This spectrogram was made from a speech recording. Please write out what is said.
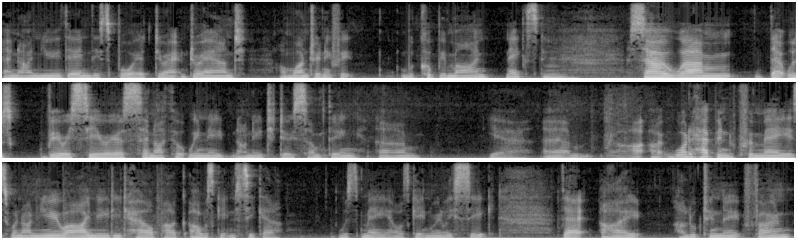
And I knew then this boy had drowned. I'm wondering if it could be mine next. So um, that was very serious, and I thought we need. I need to do something. Um, yeah. Um, I, I, what happened for me is when I knew I needed help, I, I was getting sicker. It was me. I was getting really sick. That I I looked in the phone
